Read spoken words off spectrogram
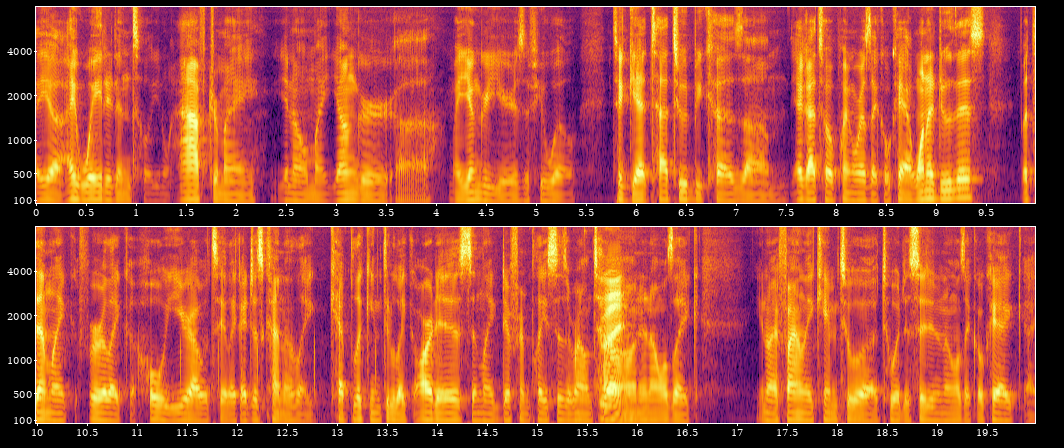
I uh, I waited until you know after my you know my younger uh, my younger years, if you will, to get tattooed because um, I got to a point where I was like, okay, I want to do this, but then like for like a whole year, I would say like I just kind of like kept looking through like artists and like different places around Right. town, and I was like. You know, I finally came to a to a decision, and I was like, okay, I, I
